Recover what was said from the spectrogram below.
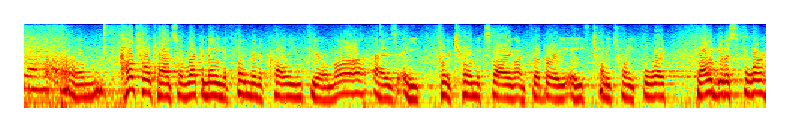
Yeah, Cultural Council, I'm recommending appointment of Colleen Fioramura as a, for a term expiring on February 8th, 2024. That would give us four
